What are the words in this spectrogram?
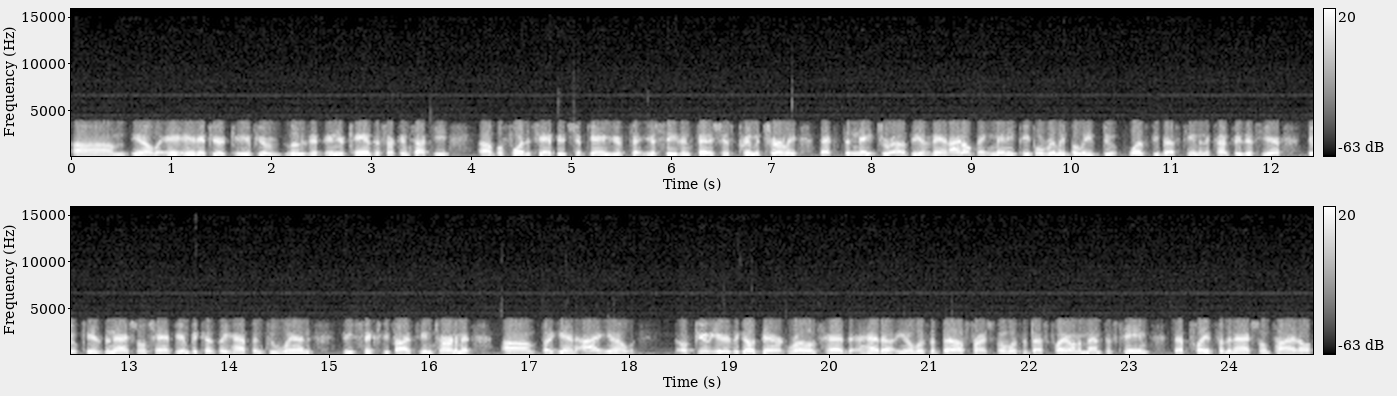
um, you know, and if you're if you lose it in your Kansas or Kentucky uh, before the championship game, your your season finishes prematurely. That's the nature of the event. I don't think many people really believe Duke was the best team in the country this year. Duke is the national champion because they happened to win the 65 team tournament. Um, but again, I you know a few years ago, Derrick Rose had had a, you know was the best, freshman was the best player on a Memphis team that played for the national title.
